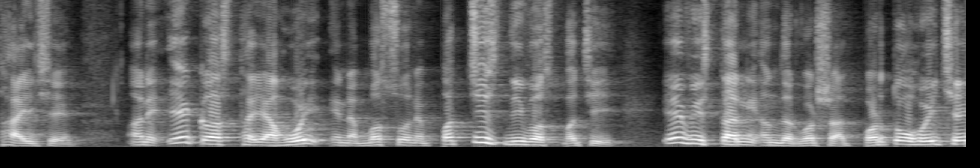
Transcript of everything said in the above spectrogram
થાય છે. અને એ કસ થયા હોય એના બસો પચીસ દિવસ પછી એ વિસ્તારની અંદર વરસાદ પડતો હોય છે.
